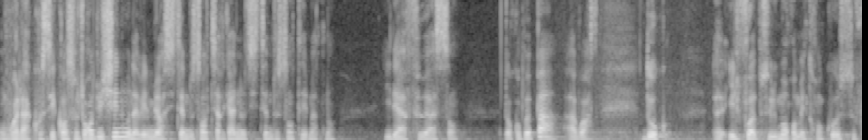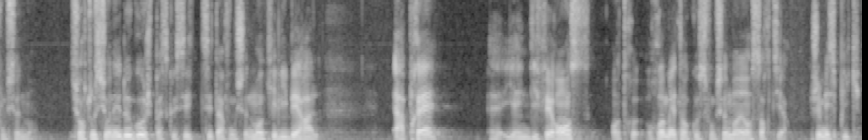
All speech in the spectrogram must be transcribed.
On voit la conséquence aujourd'hui chez nous. On avait le meilleur système de santé. Regarde notre système de santé maintenant. Il est à feu à sang. Donc on ne peut pas avoir ça. Donc euh, il faut absolument remettre en cause ce fonctionnement. Surtout si on est de gauche, parce que c'est un fonctionnement qui est libéral. Après, euh, il y a une différence entre remettre en cause ce fonctionnement et en sortir. Je m'explique.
